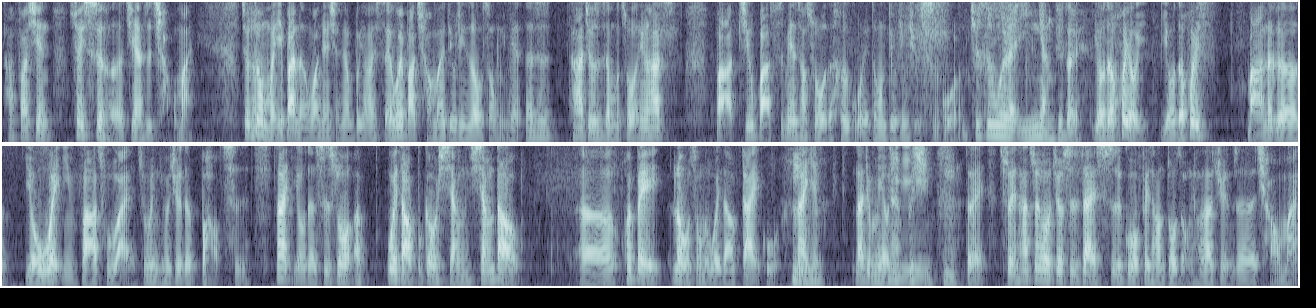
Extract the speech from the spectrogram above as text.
他发现最适合的竟然是荞麦，就跟我们一般人完全想象不一样。谁会把荞麦丢进肉松里面？但是他就是这么做，因为他把几乎把市面上所有的核果类都丢进去试过了，就是为了营养，对对？有的会有，有的会把那个油味引发出来，就会你会觉得不好吃。那有的是说呃味道不够香，香到呃会被肉松的味道盖过，那也。那就没有意义，对，所以他最后就是在试过非常多种以后，他选择了荞麦，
